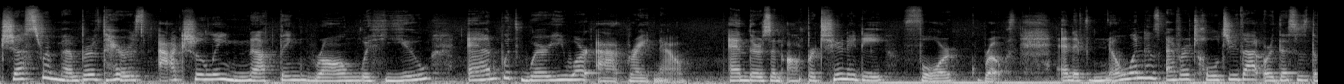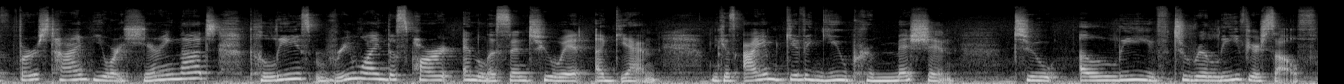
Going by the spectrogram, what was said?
just remember there is actually nothing wrong with you and with where you are at right now and there's an opportunity for growth. And if no one has ever told you that, or this is the first time you are hearing that, please rewind this part and listen to it again because I am giving you permission to relieve to relieve yourself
